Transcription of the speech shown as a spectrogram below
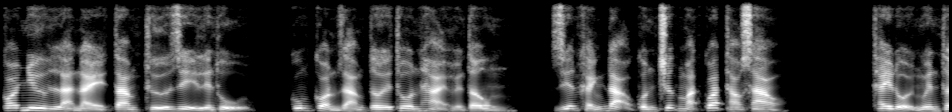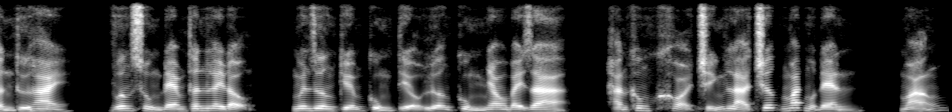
coi như là này tam thứ gì liên thủ, cũng còn dám tới thôn Hải huyền tông, diễn khánh đạo quân trước mặt quát tháo sao. Thay đổi nguyên thần thứ hai, Vương Sùng đem thân lay động, Nguyên Dương kiếm cùng tiểu lưỡng cùng nhau bay ra, hắn không khỏi chính là trước mắt một đen, máng,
